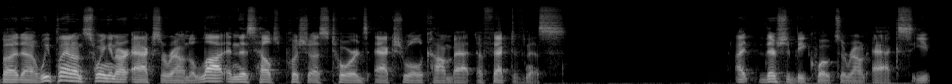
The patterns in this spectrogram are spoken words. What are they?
But uh, we plan on swinging our axe around a lot, and this helps push us towards actual combat effectiveness. I, there should be quotes around axe. You,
